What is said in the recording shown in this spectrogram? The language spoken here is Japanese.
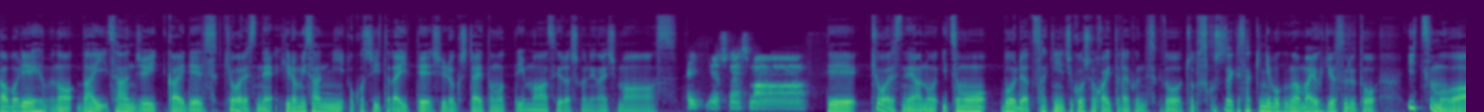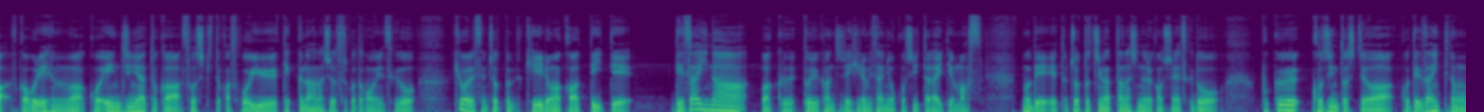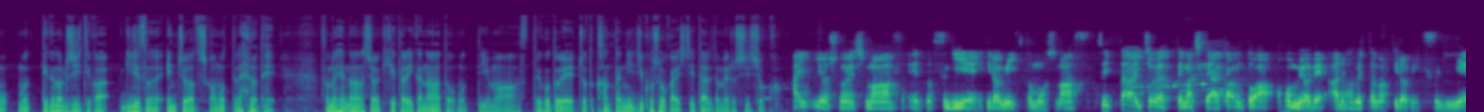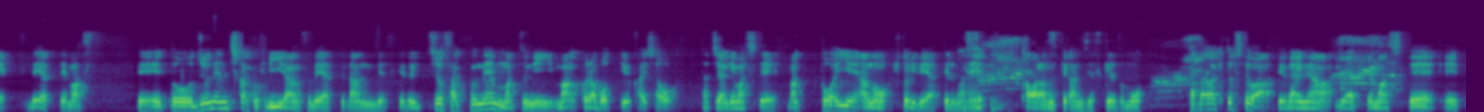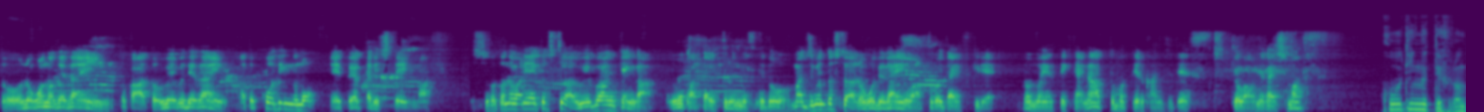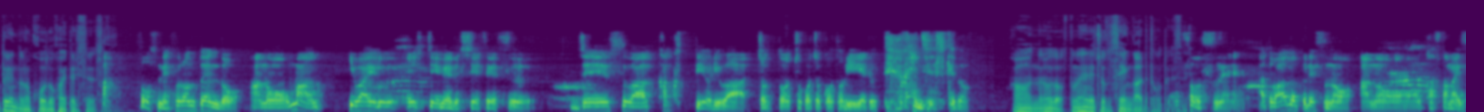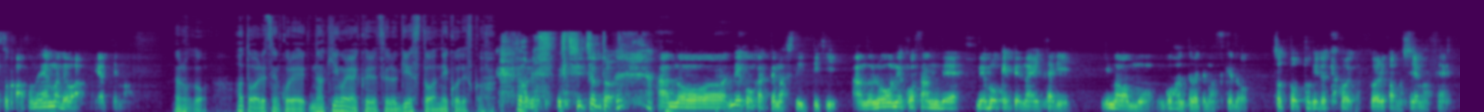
深堀 FM の第31回です。今日はですね、ひろみさんにお越しいただいて収録したいと思っています。よろしくお願いします。はい、よろしくお願いします。で、今日はですね、あの、いつも通りだと先に自己紹介いただくんですけど、ちょっと少しだけ先に僕が前振りをすると、いつもは深堀 FM はこうエンジニアとか組織とかそういうテックな話をすることが多いんですけど、今日はですね、ちょっと毛色が変わっていて、デザイナー枠という感じでヒロミさんにお越しいただいています。ので、えっと、ちょっと違った話になるかもしれないですけど、僕個人としては、こうデザインってのも、もうテクノロジーっていうか、技術の延長だとしか思ってないので、その辺の話を聞けたらいいかなと思っています。ということで、ちょっと簡単に自己紹介していただいてもよろしいでしょうか？はい、よろしくお願いします。えっ、と、杉江ひろみと申します。ツイッター一応やってまして、アカウントは本名でアルファベットのひろみ杉江でやってます。で、えっ、と、10年近くフリーランスでやってたんですけど、一応昨年末にマークラボっていう会社を立ち上げまして、まあ、とはいえ、あの、一人でやってるので、変わらずって感じですけれども、肩書きとしてはデザイナーでやってまして、えっ、と、ロゴのデザインとか、あとウェブデザイン、あとコーディングも、えっ、と、やったりしています。仕事の割合としてはウェブ案件が多かったりするんですけど、まあ自分としてはロゴデザインはすごい大好きで、どんどんやっていきたいなと思っている感じです。今日はお願いします。コーディングってフロントエンドのコードを書いたりするんですか？あ、そうですね、フロントエンド。あの、まあ、いわゆる HTML、CSS、JS は書くっていうよりは、ちょっとちょこちょこ取り入れるっていう感じですけど。ああ、なるほど。その辺でちょっと線があるってことですね。そうですね。あと、ワードプレスの、あの、カスタマイズとか、その辺まではやってます。なるほど。あとはあれですね、これ、鳴き声が聞るんですけど、ゲストは猫ですか？そうです。うちちょっと、あの、猫飼ってまして、一匹。あの、老猫さんで寝ぼけて泣いたり、今はもうご飯食べてますけど、ちょっと時々声が聞こえるかもしれません。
